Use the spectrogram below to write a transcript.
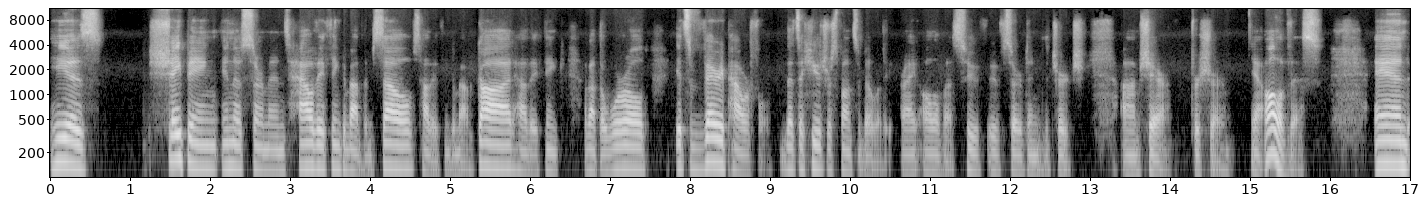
He is shaping in those sermons how they think about themselves, how they think about God, how they think about the world. It's very powerful. That's a huge responsibility, right? All of us who've, who've served in the church um, share for sure. Yeah, all of this. And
